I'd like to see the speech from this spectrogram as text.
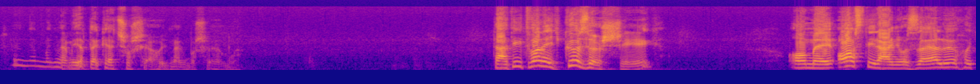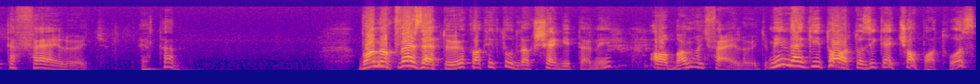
És engem meg nem érdekelt sose hogy megmosolyognak tehát itt van egy közösség amely azt irányozza elő hogy te fejlődj, érted? Vannak vezetők akik tudnak segíteni abban hogy fejlődj, mindenki tartozik egy csapathoz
